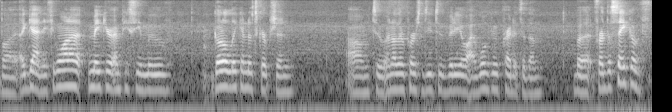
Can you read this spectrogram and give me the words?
But again, if you want to make your NPC move, go to link in the description um, to another person's YouTube video. I will give credit to them. But for the sake of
